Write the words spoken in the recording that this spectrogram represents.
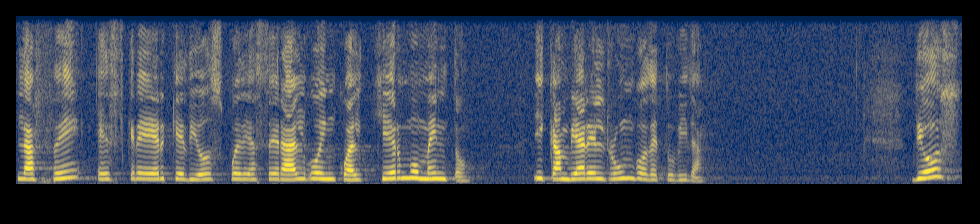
La fe es creer que Dios puede hacer algo en cualquier momento y cambiar el rumbo de tu vida. Dios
